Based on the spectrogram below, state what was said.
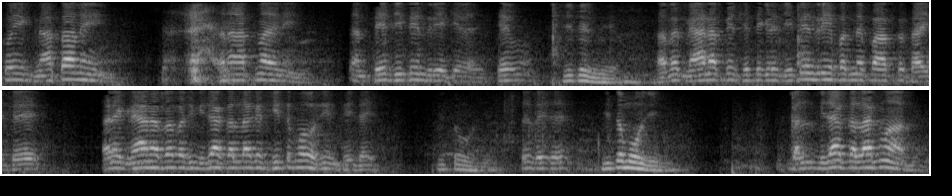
કોઈ જ્ઞાતા નહીં અને આત્મા નહીં. અને તે જીતેન્દ્રિય કહેવાય. કેવું? જીતેન્દ્રિય. અમે જ્ઞાન આપીએ છીએ તે જીતેન્દ્રિય પદ ને પ્રાપ્ત થાય છે. અને જ્ઞાન આપ્યા પછી બીજા કલાકે ચિત્તમોહીન થઈ જાય. શું થઈ જાય? કલ- બીજા કલાકમાં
